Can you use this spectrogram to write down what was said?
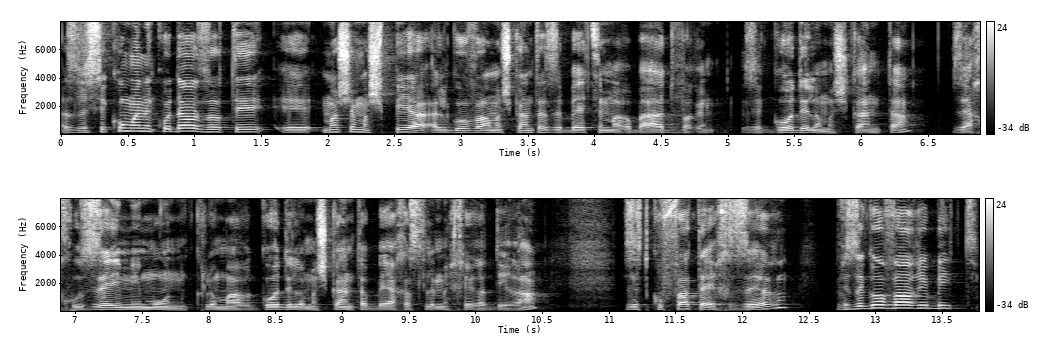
אז לסיכום הנקודה הזאת, אה, מה שמשפיע על גובה המשכנתה זה בעצם ארבעה דברים. זה גודל המשכנתה, זה אחוזי מימון, כלומר גודל המשכנתה ביחס למחיר הדירה, זה תקופת ההחזר, וזה גובה הריבית.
